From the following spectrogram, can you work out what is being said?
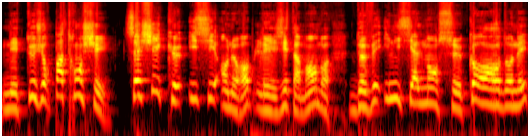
n'est toujours pas tranchée. Sachez que ici en Europe, les États membres devaient initialement se coordonner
